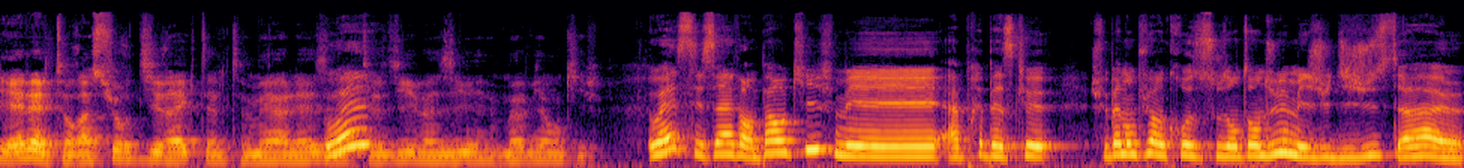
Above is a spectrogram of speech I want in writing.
Et elle, elle te rassure direct, elle te met à l'aise, Ouais. elle te dit, vas-y, meuf, viens, on kiffe. Ouais, c'est ça. Enfin, pas en kiff, mais après, parce que je fais pas non plus un gros sous-entendu, mais je lui dis juste, ah, euh,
